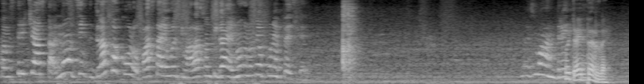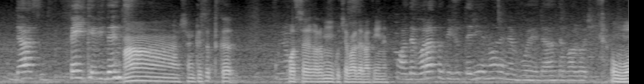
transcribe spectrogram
că-mi strici asta. Nu, țin, las-o acolo, pe asta e ultima, las-o în tigaie, nu, nu mi-o pune peste. Vezi, mă, Andrei. Uite, ai perle. Da, sunt fake, evident. Ah, și am crezut că Nu. pot să rămân cu ceva de la tine. O adevărată bijuterie nu are nevoie de alte valori. Wow!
